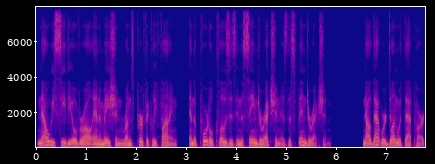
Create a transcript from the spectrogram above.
Now we see the overall animation runs perfectly fine, and the portal closes in the same direction as the spin direction. Now that we're done with that part,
